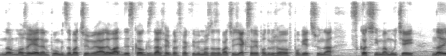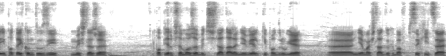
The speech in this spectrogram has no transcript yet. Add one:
No może jeden punkt, zobaczymy, ale ładny skok z dalszej perspektywy można zobaczyć, jak sobie podróżował w powietrzu na skoczni mamuciej. No i po tej kontuzji myślę, że po pierwsze może być ślad, ale niewielki, po drugie e, nie ma śladu chyba w psychice,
